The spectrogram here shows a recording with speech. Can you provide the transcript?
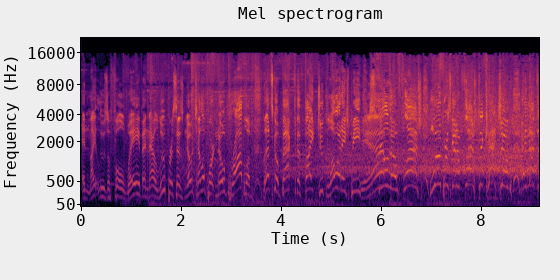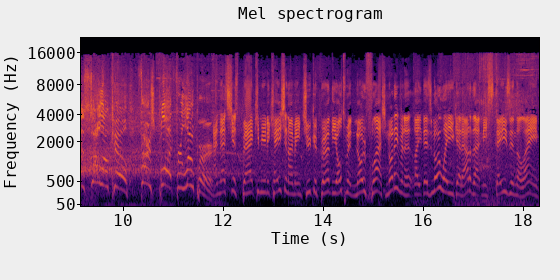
and might lose a full wave. And now Looper says, no teleport, no problem. Let's go back for the fight. Duke low on HP, Yeah. still no flash. Looper's going to flash to catch him, and that's a solo kill. First blood for Looper. And that's just bad communication. I mean, Duke had burnt the ultimate, no flash, not even, a, like, there's no way you get out of that, and he stays in the lane.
